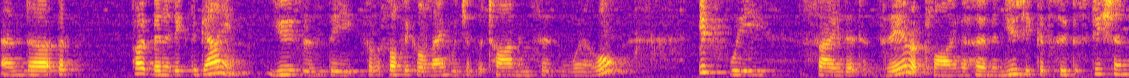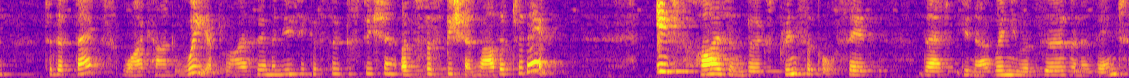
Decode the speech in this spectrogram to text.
And, uh, but Pope Benedict again uses the philosophical language of the time and says, well, if we say that they're applying a hermeneutic of superstition to the facts, why can't we apply a hermeneutic of superstition, of suspicion rather, to them? If Heisenberg's principle said that, you know, when you observe an event,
